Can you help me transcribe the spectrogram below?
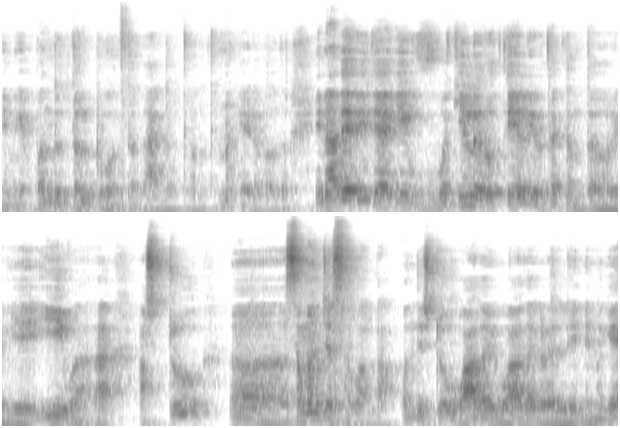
ನಿಮಗೆ ಬಂದು ತಲುಪುವಂಥದ್ದಾಗುತ್ತೆ ಅಂತಲೂ ಹೇಳಬಹುದು ಇನ್ನು ಅದೇ ರೀತಿಯಾಗಿ ವಕೀಲ ವೃತ್ತಿಯಲ್ಲಿ ಇರತಕ್ಕಂಥವರಿಗೆ ಈ ವಾರ ಅಷ್ಟು ಸಮಂಜಸವಲ್ಲ. ಒಂದಿಷ್ಟು ವಾದ ವಿವಾದಗಳಲ್ಲಿ ನಿಮಗೆ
